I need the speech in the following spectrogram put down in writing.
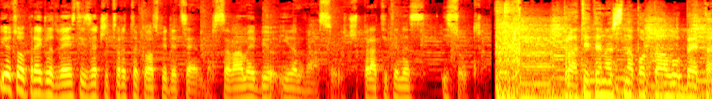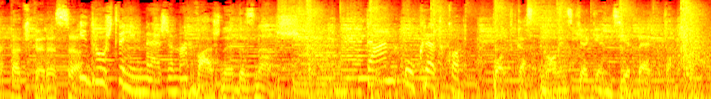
Bio to pregled vesti za četvrtak 8. decembar. Sa vama je bio Ivan Vasović. Pratite nas i sutra. Pratite nas na portalu beta.rs i društvenim mrežama. Važno je da znaš. Dan ukratko. Podcast novinske agencije Beta.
